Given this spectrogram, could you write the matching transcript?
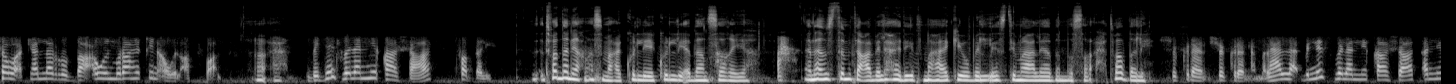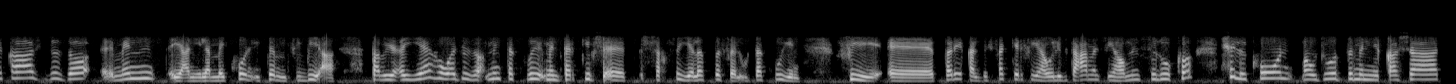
سواء كان للرضع أو المراهقين أو الأطفال. رائع. بالنسبة للنقاشات تفضلي. تفضلي عم اسمعك كل كل أذان صاغية. أنا مستمتعة بالحديث معك وبالاستماع لهذا النصائح. تفضلي. شكرا شكرا. امل هلأ بالنسبة للنقاشات النقاش جزء من يعني لما يكون يتم في بيئة طبيعية هو جزء من تكوين من تركيب الشخصية للطفل وتكوين في آه، الطريقة اللي بيفكر فيها واللي بيتعامل فيها ومن سلوكه حلو يكون موجود ضمن نقاشات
